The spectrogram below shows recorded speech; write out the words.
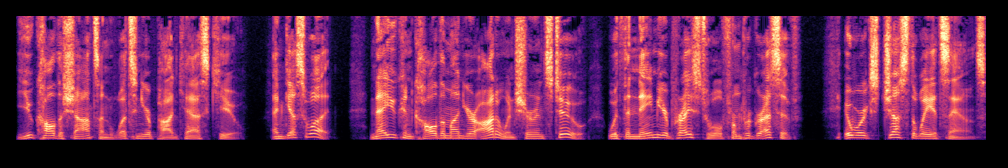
you call the shots on what's in your podcast queue. And guess what? Now you can call them on your auto insurance too with the Name Your Price tool from Progressive. It works just the way it sounds.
